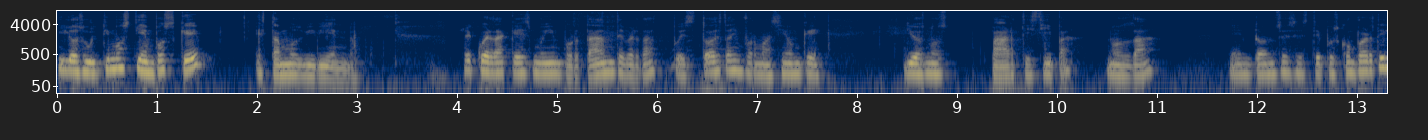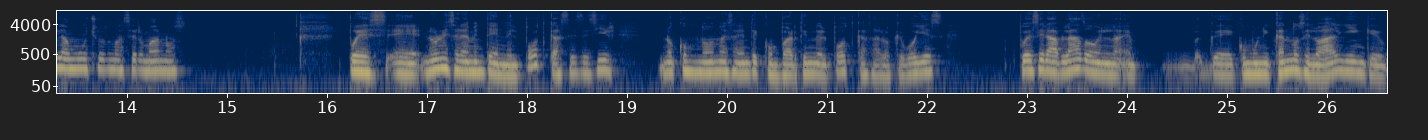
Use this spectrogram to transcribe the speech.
y los últimos tiempos que estamos viviendo. Recuerda que es muy importante, ¿verdad? Pues toda esta información que Dios nos participa, nos da, entonces, este, pues compartirla a muchos más hermanos. Pues eh, no necesariamente en el podcast, es decir, no, no necesariamente compartiendo el podcast, a lo que voy es, puede ser hablado en la, eh, comunicándoselo a alguien que,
